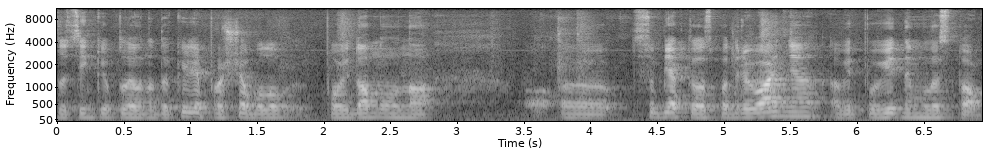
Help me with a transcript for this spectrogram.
з оцінки впливу на довкілля, про що було повідомлено е, суб'єкту господарювання відповідним листом.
